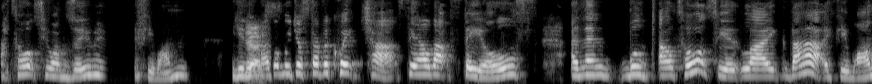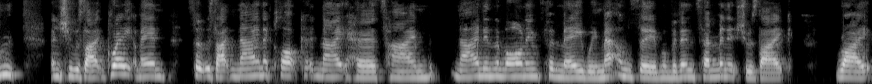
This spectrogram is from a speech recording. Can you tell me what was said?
I talk to you on Zoom if you want. You know, yes. why don't we just have a quick chat, see how that feels, and then we'll I'll talk to you like that if you want. And she was like, Great, I'm in. So it was like nine o'clock at night her time, nine in the morning for me. We met on Zoom, and within 10 minutes, she was like, Right,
